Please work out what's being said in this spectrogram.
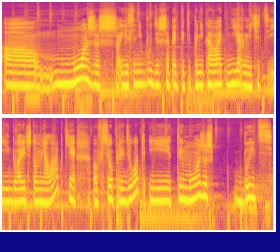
э, можешь, если не будешь, опять-таки, паниковать, нервничать и говорить, что у меня лапки, все придет, и ты можешь быть,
